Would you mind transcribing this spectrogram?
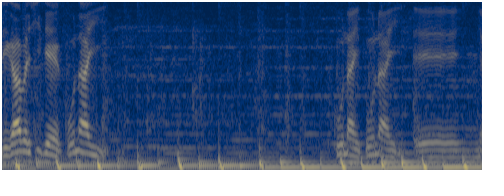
ဒီကားပဲရှိတယ်9နာရီ9နာရီ9နာရီအေးည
